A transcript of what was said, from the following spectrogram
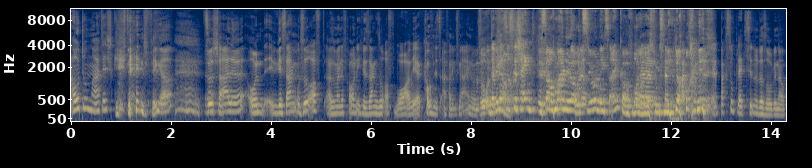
automatisch geht dein Finger zur Schale und wir sagen so oft, also meine Frau und ich, wir sagen so oft, boah, wir kaufen jetzt einfach nichts mehr ein und so und dann genau. kriegst du es geschenkt. Ist auch meine Option, oder, nichts einkaufen, oder aber das funktioniert auch nicht. Du, backst du Plätzchen oder so, genau.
